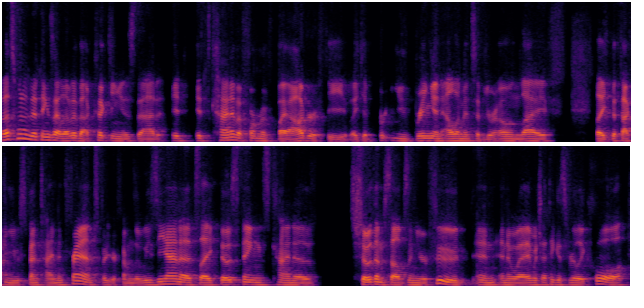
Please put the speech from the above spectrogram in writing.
that's one of the things I love about cooking is that it it's kind of a form of biography. Like it, you bring in elements of your own life, like the fact that you spent time in France, but you're from Louisiana. It's like those things kind of show themselves in your food in, in a way, which I think is really cool.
